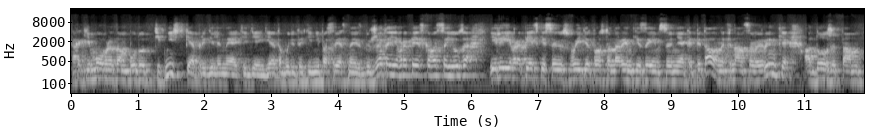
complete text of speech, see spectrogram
Каким образом будут технически определены эти деньги? Это будет идти непосредственно из бюджета Европейского Союза или Европейский Союз выйдет просто на рынки заимствования капитала, на финансовые рынки, одолжит там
